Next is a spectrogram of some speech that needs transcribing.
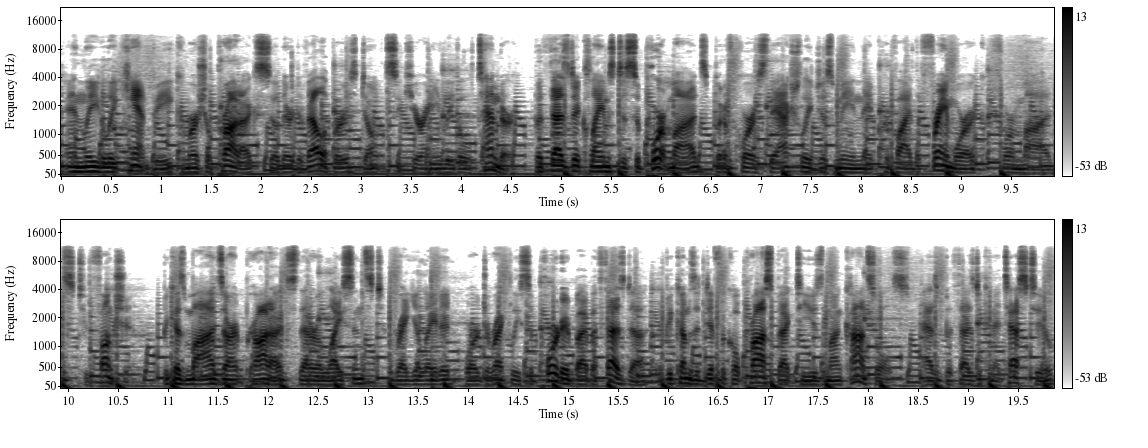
and legally can't be, commercial products, so their developers don't secure any legal tender. Bethesda claims to support mods, but of course they actually just mean they provide the framework for mods to function. Because mods aren't products that are licensed, regulated, or directly supported by Bethesda, it becomes a difficult prospect to use them on consoles, as Bethesda can attest to,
